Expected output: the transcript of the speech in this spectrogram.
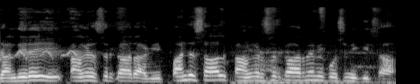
ਜਾਂਦੀ ਰਹੀ, ਕਾਂਗਰਸ ਸਰਕਾਰ ਆ ਗਈ। 5 ਸਾਲ ਕਾਂਗਰਸ ਸਰਕਾਰ ਨੇ ਵੀ ਕੁਝ ਨਹੀਂ ਕੀਤਾ।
